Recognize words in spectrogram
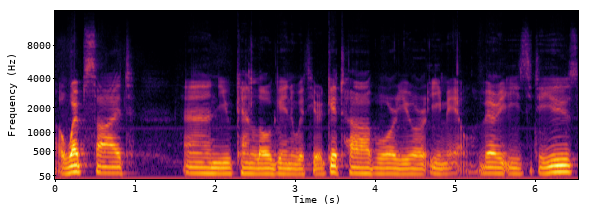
a website and you can log in with your github or your email. Very easy to use.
